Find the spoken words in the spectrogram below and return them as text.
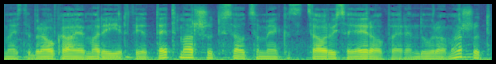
mēs te braukājam arī ir tie TET maršruti, saucamie, kas cauri visai Eiropai ir enduro maršruti.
